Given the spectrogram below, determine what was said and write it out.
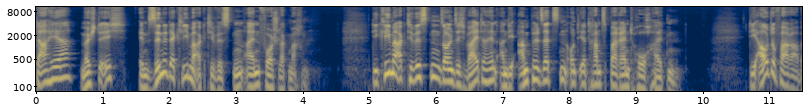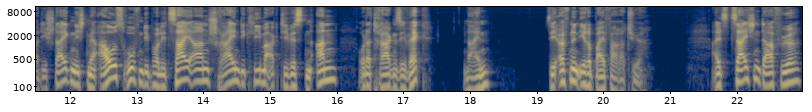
Daher möchte ich im Sinne der Klimaaktivisten einen Vorschlag machen. Die Klimaaktivisten sollen sich weiterhin an die Ampel setzen und ihr Transparent hochhalten. Die Autofahrer aber, die steigen nicht mehr aus, rufen die Polizei an, schreien die Klimaaktivisten an oder tragen sie weg? Nein, sie öffnen ihre Beifahrertür. Als Zeichen dafür,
